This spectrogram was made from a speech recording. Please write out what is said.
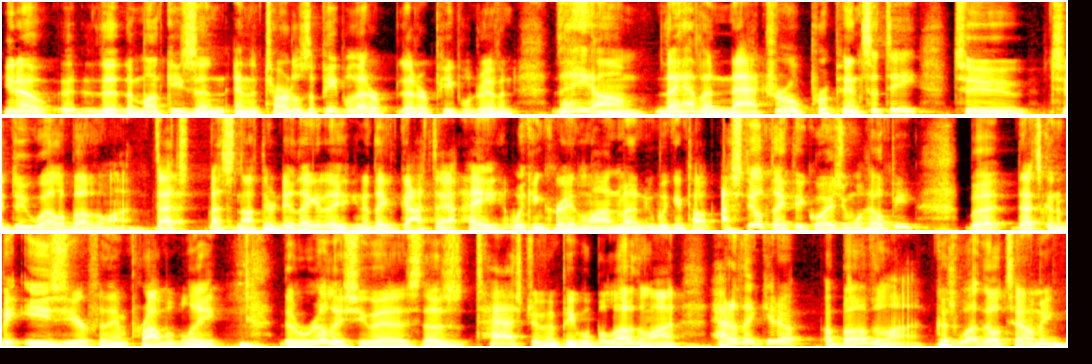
you know, the, the monkeys and, and the turtles, the people that are, that are people driven, they, um, they have a natural propensity to, to do well above the line. That's, that's not their deal. They, they, you know, they've got that. Hey, we can create alignment. We can talk. I still think the equation will help you, but that's going to be easier for them probably. The real issue is those task driven people below the line, how do they get up above the line? Because what they'll tell me,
